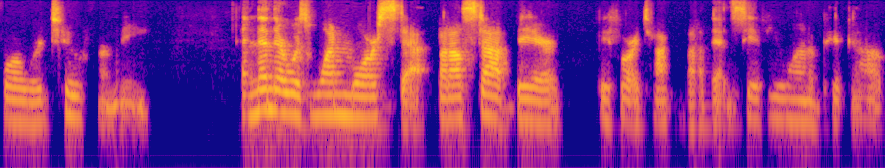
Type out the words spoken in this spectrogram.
forward too for me and then there was one more step, but I'll stop there before I talk about that and see if you want to pick up.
